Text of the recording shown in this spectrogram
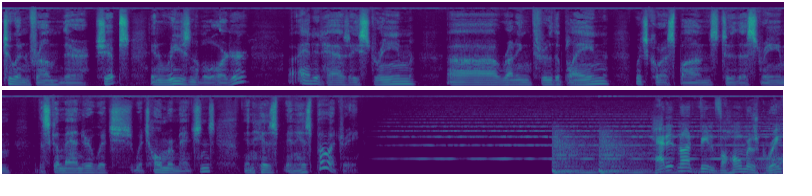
to and from their ships in reasonable order, and it has a stream uh, running through the plain, which corresponds to the stream, the Scamander, which, which Homer mentions in his, in his poetry. Had it not been for Homer's great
